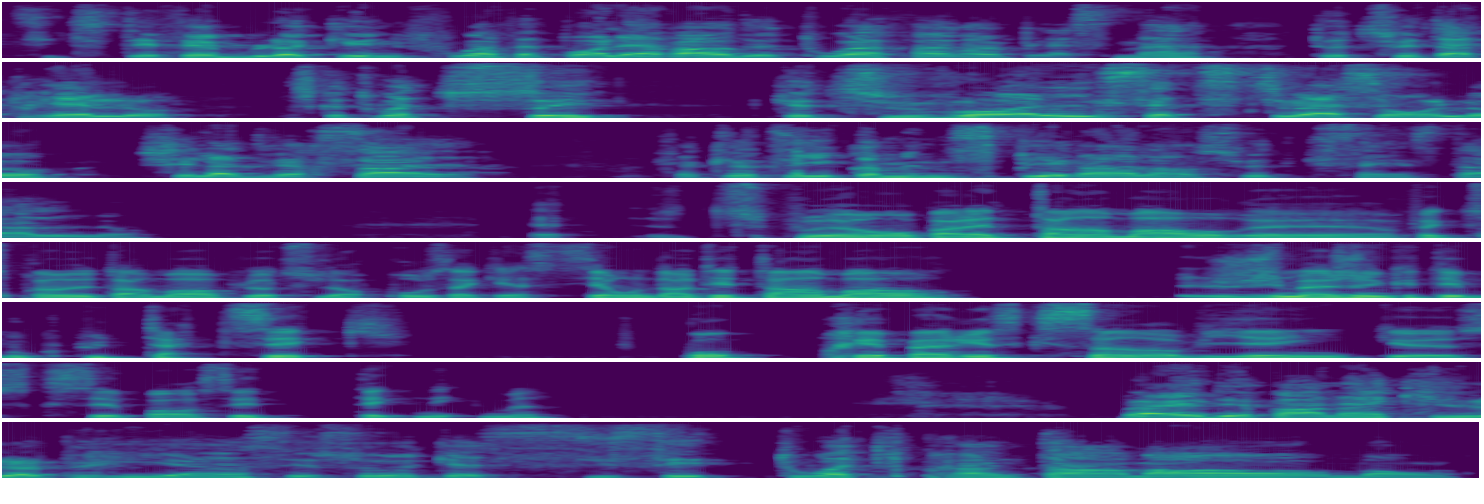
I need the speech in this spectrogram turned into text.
Si tu t'es fait bloquer une fois, fais pas l'erreur de toi faire un placement tout de suite après. Là. Parce que toi, tu sais que tu voles cette situation-là chez l'adversaire. Fait que là, il y a comme une spirale ensuite qui s'installe. Euh, on parlait de temps mort. Euh, en fait, tu prends un temps mort, puis là, tu leur poses la question. Dans tes temps morts, j'imagine que tu es beaucoup plus tactique pour préparer ce qui s'en vient que ce qui s'est passé techniquement. Bien, dépendant qui l'a pris, hein, c'est sûr que si c'est toi qui prends le temps mort, bon,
